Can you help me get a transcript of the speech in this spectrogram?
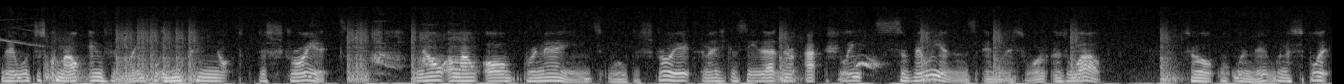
they will just come out infinitely, but you cannot destroy it. No amount of grenades will destroy it, and as you can see there, there are actually civilians in this one as well. So what we're going to do, we're going to split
